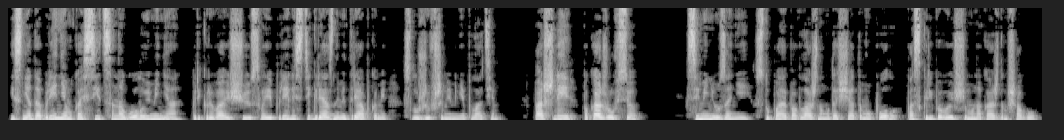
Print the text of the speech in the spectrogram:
и с неодобрением косится на голую меня, прикрывающую свои прелести грязными тряпками, служившими мне платьем. «Пошли, покажу все». Семеню за ней, ступая по влажному дощатому полу, поскрипывающему на каждом шагу.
